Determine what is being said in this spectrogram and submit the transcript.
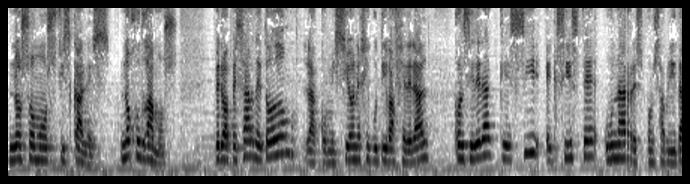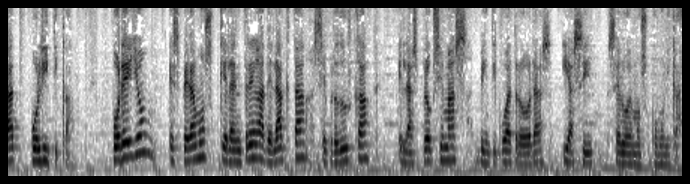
no somos fiscales, no juzgamos, pero a pesar de todo, la Comisión Ejecutiva Federal considera que sí existe una responsabilidad política. Por ello, esperamos que la entrega del acta se produzca en las próximas 24 horas y así se lo hemos comunicado.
